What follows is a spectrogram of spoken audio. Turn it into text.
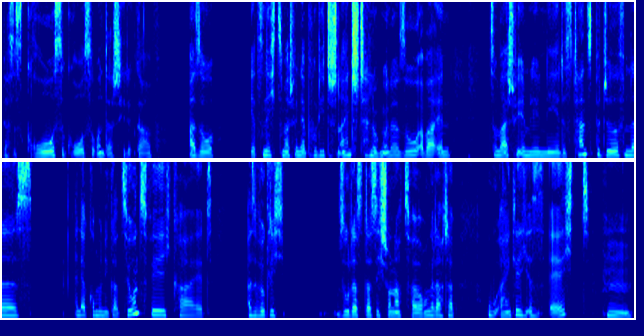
dass es große, große Unterschiede gab. Also jetzt nicht zum Beispiel in der politischen Einstellung oder so, aber in zum Beispiel im Nähe-Distanzbedürfnis, in der Kommunikationsfähigkeit. Also wirklich so, dass, dass ich schon nach zwei Wochen gedacht habe, uh, eigentlich ist es echt, hm,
